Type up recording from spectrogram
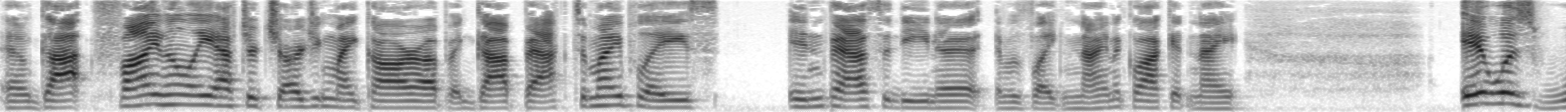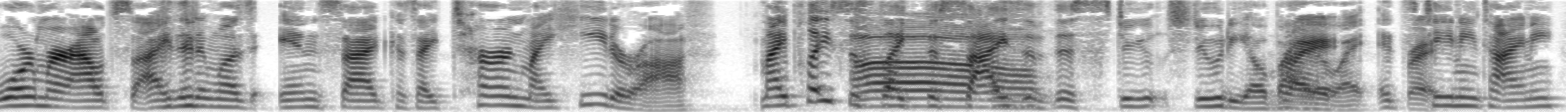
and got finally after charging my car up and got back to my place in Pasadena, it was like nine o'clock at night. It was warmer outside than it was inside because I turned my heater off My place is like the size of oh. this stu- studio, by the way. It's right. teeny tiny.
